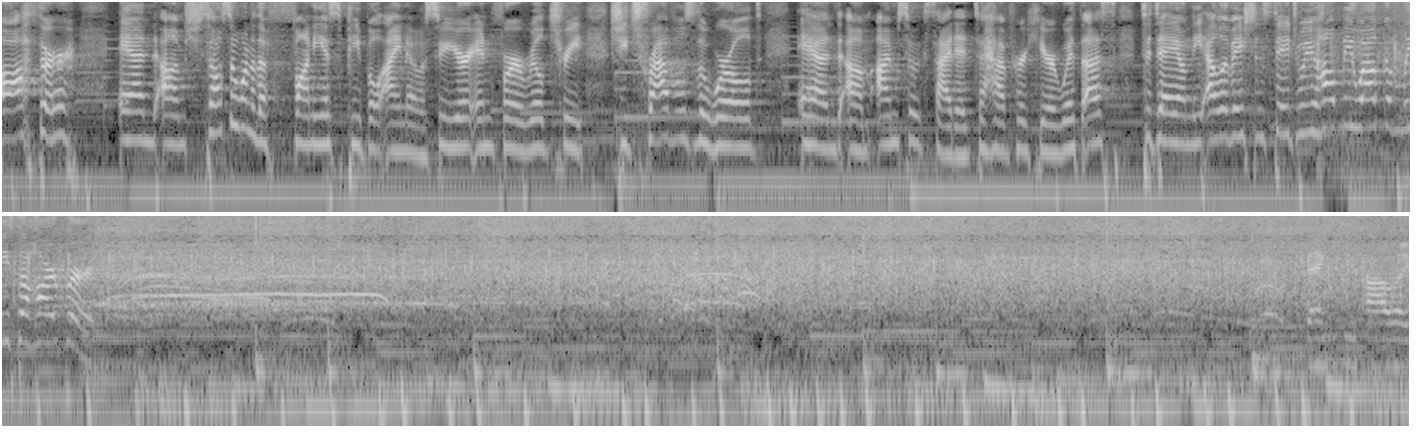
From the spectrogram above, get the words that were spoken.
author, and um, she's also one of the funniest people I know. So you're in for a real treat. She travels the world, and um, I'm so excited to have her here with us today on the elevation stage. Will you help me welcome Lisa Harper? Thank you, Holly.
